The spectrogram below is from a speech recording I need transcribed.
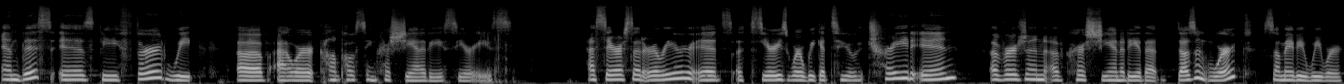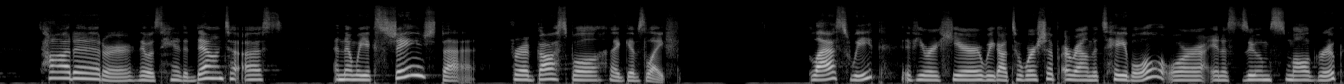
and this is the third week of our Composting Christianity series. As Sarah said earlier, it's a series where we get to trade in a version of Christianity that doesn't work. So maybe we were taught it or it was handed down to us. And then we exchange that for a gospel that gives life last week, if you were here, we got to worship around the table or in a Zoom small group,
